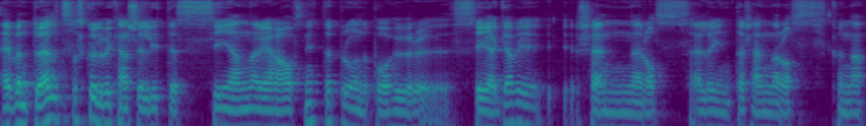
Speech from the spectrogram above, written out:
Eventuellt så skulle vi kanske lite senare i det här avsnittet beroende på hur sega vi känner oss eller inte känner oss kunna eh,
